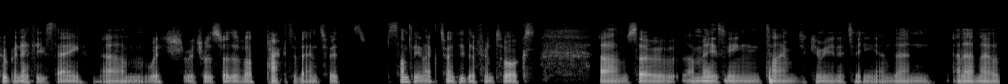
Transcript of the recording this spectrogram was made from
Kubernetes Day, um, which which was sort of a packed event with something like 20 different talks. Um, so amazing time to community, and then and then a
